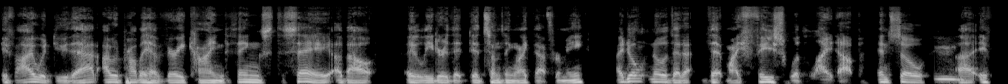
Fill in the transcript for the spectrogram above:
if i would do that i would probably have very kind things to say about a leader that did something like that for me I don't know that that my face would light up. And so, mm. uh, if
